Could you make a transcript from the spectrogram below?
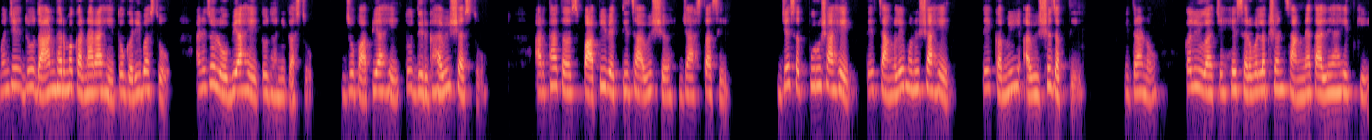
म्हणजे जो दान धर्म करणारा आहे तो गरीब असतो. आणि जो लोभी आहे तो धनिक असतो. जो पापी आहे तो दीर्घायुष्य असतो. अर्थातच पापी व्यक्तीचं आयुष्य जास्त असेल. जे सत्पुरुष आहेत ते चांगले मनुष्य आहेत ते कमी आयुष्य जगतील. मित्रांनो कलयुगाचे हे सर्व लक्षण सांगण्यात आले आहेत की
